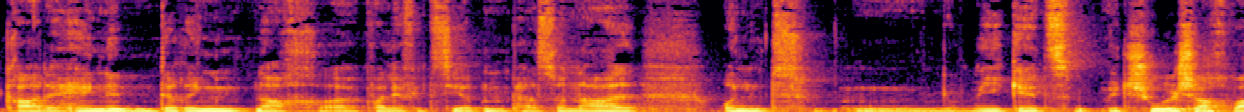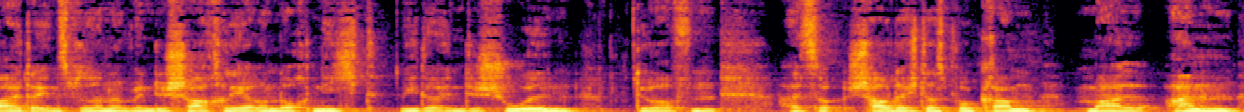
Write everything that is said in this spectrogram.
gerade händeringend nach äh, qualifiziertem Personal. Und äh, wie geht's mit Schulschach weiter, insbesondere wenn die Schachlehrer noch nicht wieder in die Schulen dürfen? Also schaut euch das Programm mal an.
